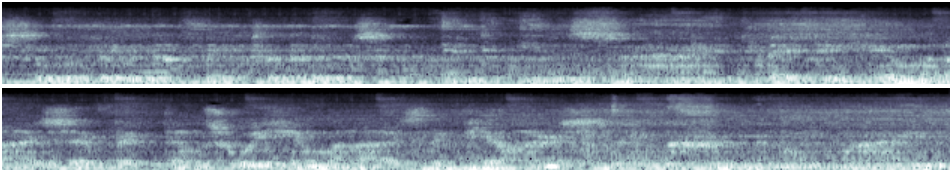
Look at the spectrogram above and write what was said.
Absolutely nothing to lose. and inside They dehumanize their victims, we humanize the killers. The Criminal Mind.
